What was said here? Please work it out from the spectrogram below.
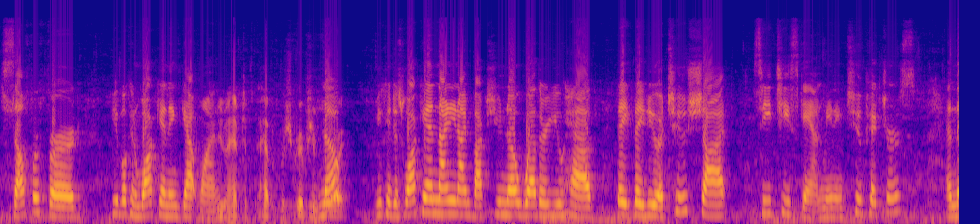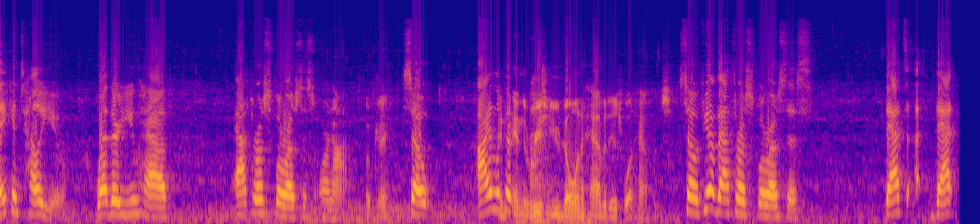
self-referred. People can walk in and get one. You don't have to have a prescription for it. You can just walk in, 99 bucks. You know whether you have, they, they do a two shot CT scan, meaning two pictures, and they can tell you whether you have atherosclerosis or not. Okay. So I look And, at, and the reason you don't want to have it is what happens. so if you have atherosclerosis, that's, that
